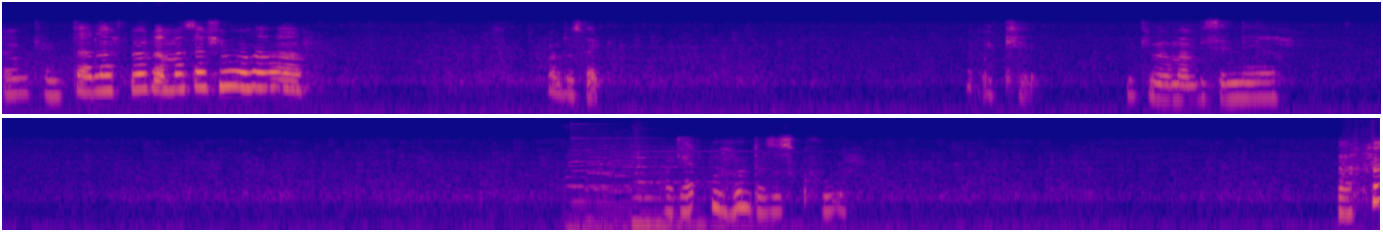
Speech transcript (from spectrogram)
ein Kind. Da läuft Bürgermeister Schnurr. Und ist weg. Okay. Gehen wir mal ein bisschen näher. Oh, der hat einen Hund, das ist cool. Aha!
